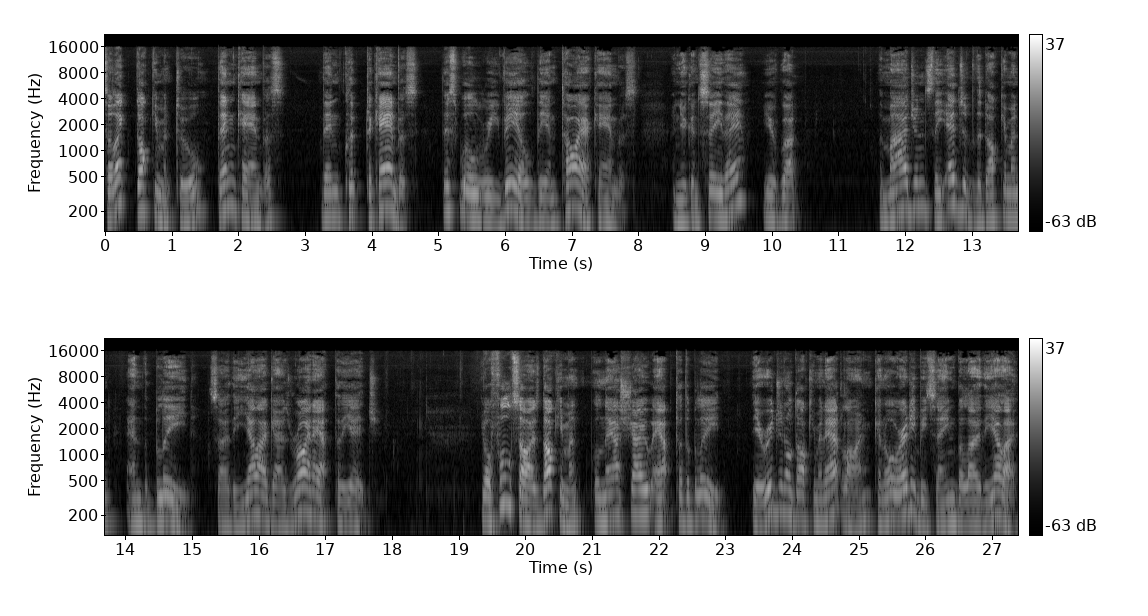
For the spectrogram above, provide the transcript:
Select Document tool, then Canvas, then Clip to Canvas. this will reveal the entire canvas. And you can see there, you've got the margins, the edge of the document, and the bleed. So the yellow goes right out to the edge. Your full-size document will now show out to the bleed. The original document outline can already be seen below the yellow,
